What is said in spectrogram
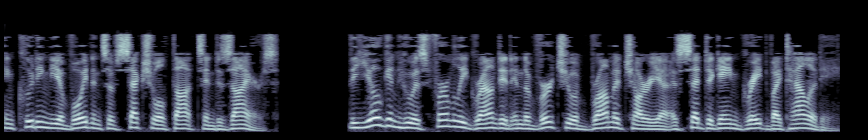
including the avoidance of sexual thoughts and desires. The yogin who is firmly grounded in the virtue of brahmacharya is said to gain great vitality.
